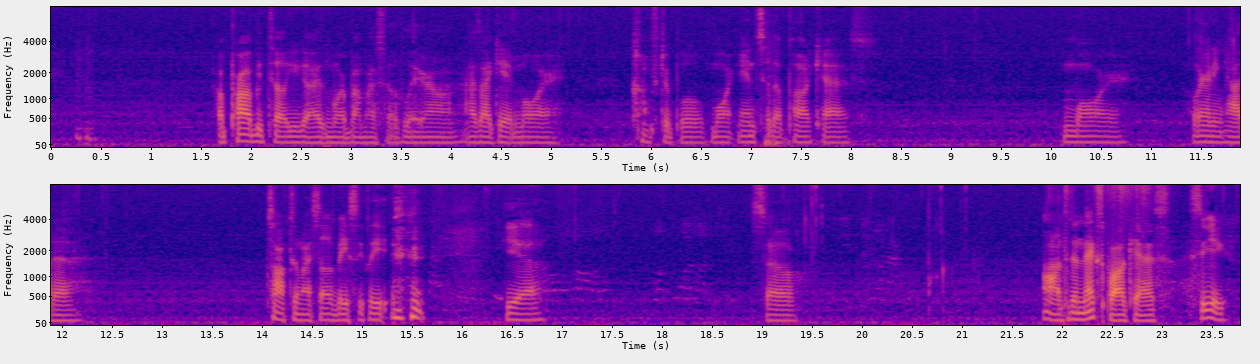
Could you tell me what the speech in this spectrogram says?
I'll probably tell you guys more about myself later on as I get more comfortable, more into the podcast, more learning how to talk to myself basically. yeah. So, on to the next podcast. See you.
